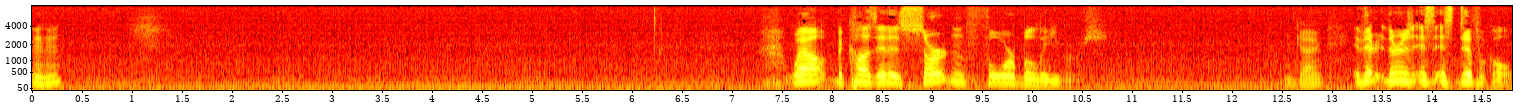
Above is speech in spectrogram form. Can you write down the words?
Mm-hmm. Well, because it is certain for believers. Okay? There, there is, it's, it's difficult,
